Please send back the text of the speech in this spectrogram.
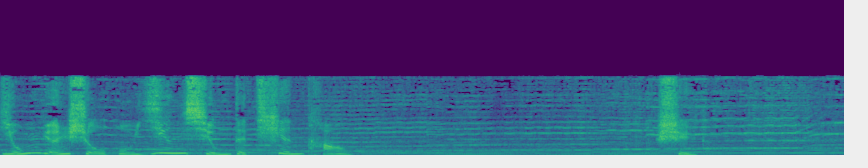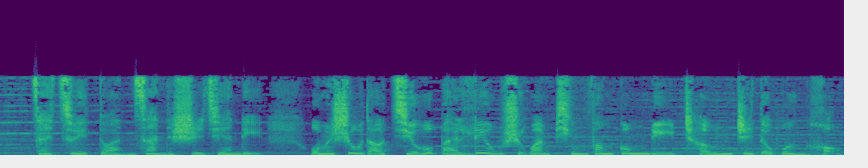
永远守护英雄的天堂。是的，在最短暂的时间里，我们收到九百六十万平方公里诚挚的问候。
